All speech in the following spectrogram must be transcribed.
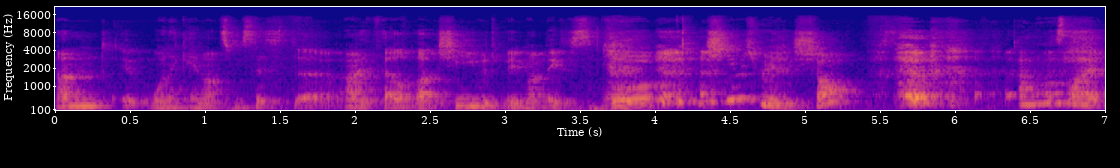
And it, when I came out to my sister, I felt that she would be my biggest support. she was really shocked. And I was like,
